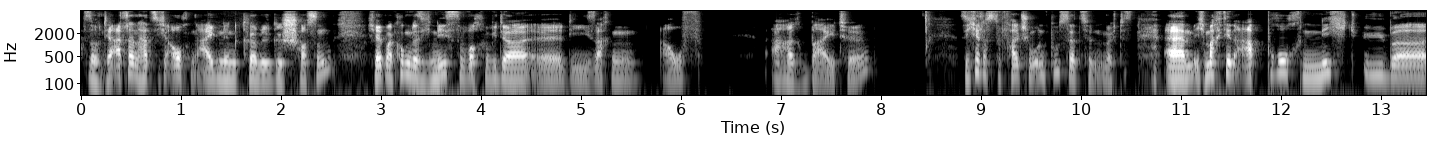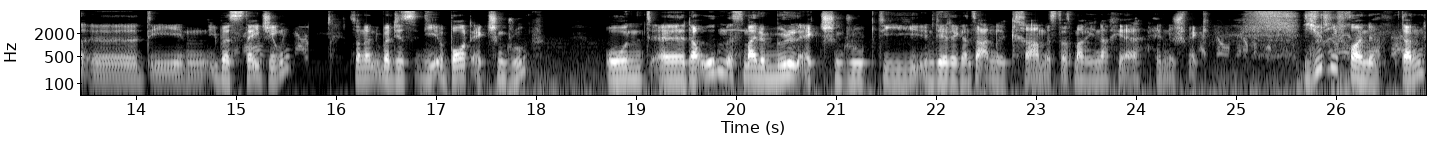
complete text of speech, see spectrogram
So, der Atlan hat sich auch einen eigenen Körbel geschossen. Ich werde mal gucken, dass ich nächste Woche wieder äh, die Sachen aufarbeite. Sicher, dass du Fallschirm und Booster zünden möchtest. Ähm, ich mache den Abbruch nicht über äh, den über Staging, sondern über das, die Abort Action Group. Und äh, da oben ist meine Müll Action Group, die, in der der ganze andere Kram ist. Das mache ich nachher händisch weg. Juti, Freunde, dann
